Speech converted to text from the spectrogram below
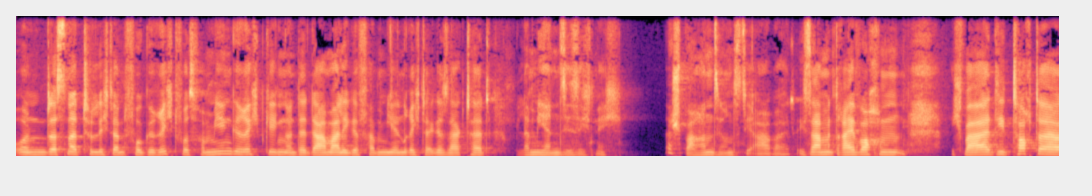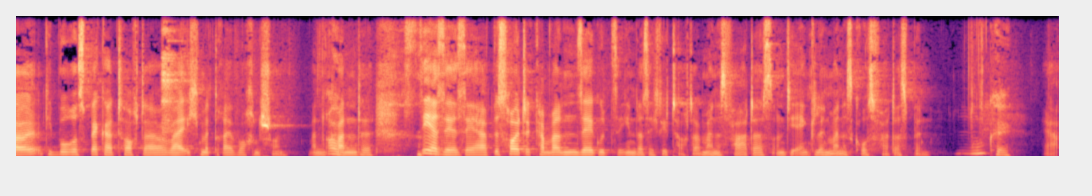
Und das natürlich dann vor Gericht, vor das Familiengericht ging und der damalige Familienrichter gesagt hat, blamieren Sie sich nicht. ersparen Sie uns die Arbeit. Ich sah mit drei Wochen, ich war die Tochter, die Boris Becker Tochter, war ich mit drei Wochen schon. Man oh. konnte sehr, sehr, sehr, bis heute kann man sehr gut sehen, dass ich die Tochter meines Vaters und die Enkelin meines Großvaters bin. Okay. Ja.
